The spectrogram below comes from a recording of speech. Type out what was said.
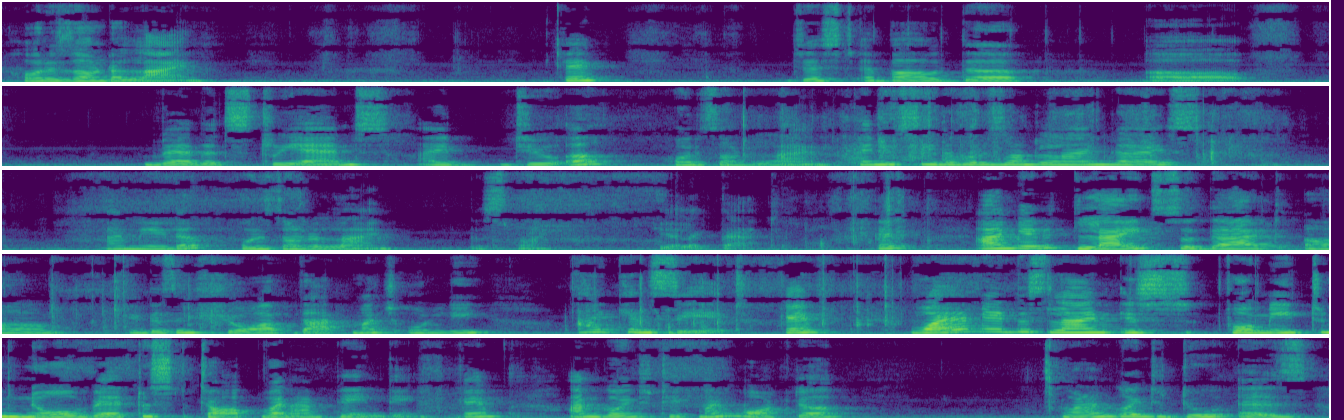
horizontal line. Okay, just about the uh, where this tree ends, I drew a horizontal line. Can you see the horizontal line, guys? I made a horizontal line, this one, here like that, okay? I made it light so that um, it doesn't show up that much, only I can see it, okay? why I made this line is for me to know where to stop when I'm painting. Okay. I'm going to take my water. What I'm going to do is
